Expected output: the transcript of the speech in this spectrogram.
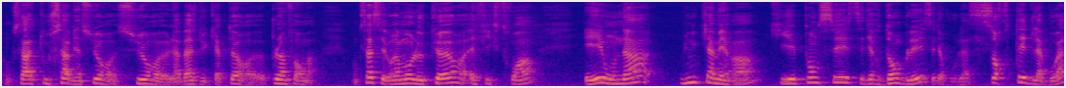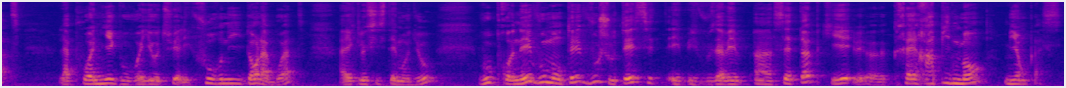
Donc ça, tout ça, bien sûr, sur la base du capteur plein format. Donc ça, c'est vraiment le cœur FX3 et on a une caméra qui est pensée, c'est-à-dire d'emblée, c'est-à-dire vous la sortez de la boîte, la poignée que vous voyez au-dessus, elle est fournie dans la boîte avec le système audio. Vous prenez, vous montez, vous shootez, et vous avez un setup qui est euh, très rapidement mis en place.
